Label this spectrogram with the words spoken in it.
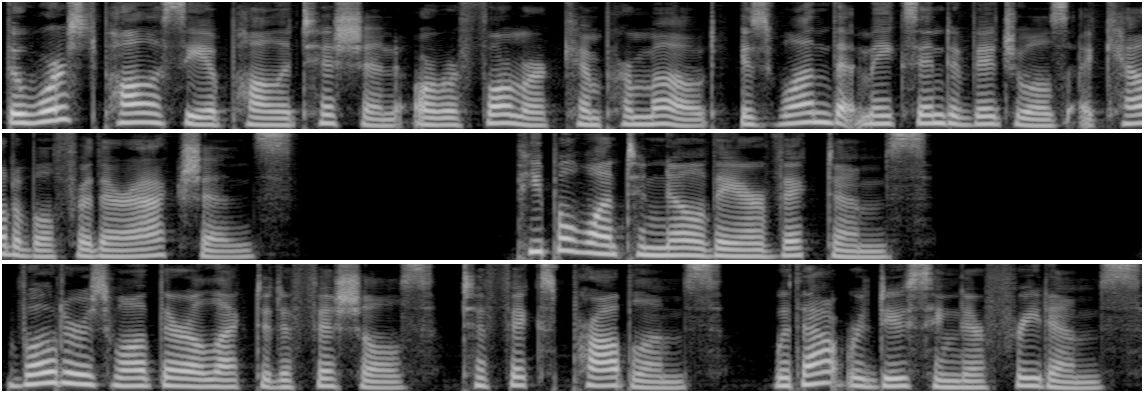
The worst policy a politician or reformer can promote is one that makes individuals accountable for their actions. People want to know they are victims. Voters want their elected officials to fix problems without reducing their freedoms.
